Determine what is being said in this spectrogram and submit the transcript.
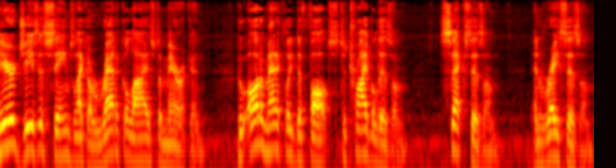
Here, Jesus seems like a radicalized American who automatically defaults to tribalism, sexism, and racism.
